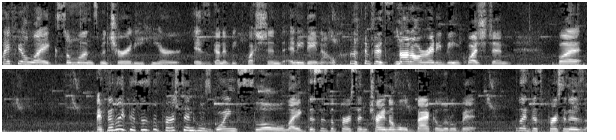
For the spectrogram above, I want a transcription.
I feel like someone's maturity here is going to be questioned any day now. if it's not already being questioned. But I feel like this is the person who's going slow. Like this is the person trying to hold back a little bit. I feel like this person is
